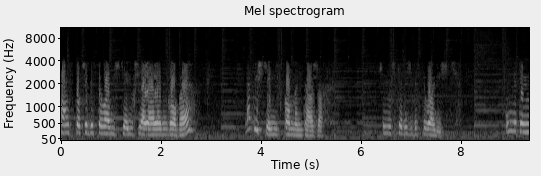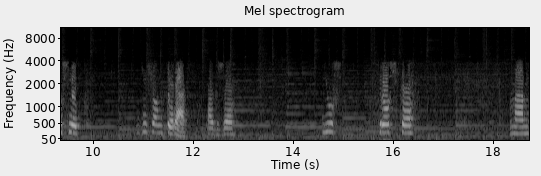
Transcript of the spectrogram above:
Państwo, czy wysyłaliście już jaja lęgowe? Napiszcie mi w komentarzach, czy już kiedyś wysyłaliście. U mnie to już jest dziesiąty raz, także już troszkę mam,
